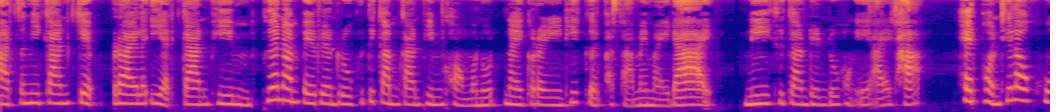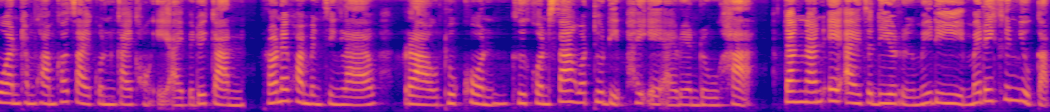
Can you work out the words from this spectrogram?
อาจจะมีการเก็บรายละเอียดการพิมพ์ เพื่อนำไปเรียนรู้พฤติกรรมการพิมพ์ของมนุษย์ ในกรณีที่เกิดภาษาใหม่ ๆ ได้ นี่คือการเรียนรู้ของ AI ค่ะ เหตุผลที่เราควรทำความเข้าใจกลไกของ AI ไปด้วยกัน เพราะในความเป็นจริงแล้ว เราทุกคนคือคนสร้างวัตถุดิบให้ AI เรียนรู้ค่ะ ดังนั้น AI จะดีหรือไม่ดีไม่ได้ขึ้นอยู่กับ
